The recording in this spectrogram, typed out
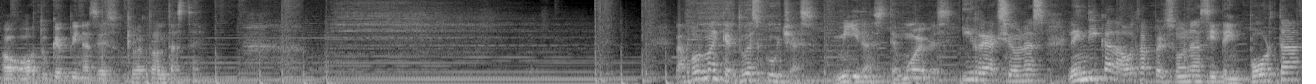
¿O tú qué opinas de eso? ¿Qué me preguntaste? La forma en que tú escuchas, miras, te mueves y reaccionas le indica a la otra persona si te importa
